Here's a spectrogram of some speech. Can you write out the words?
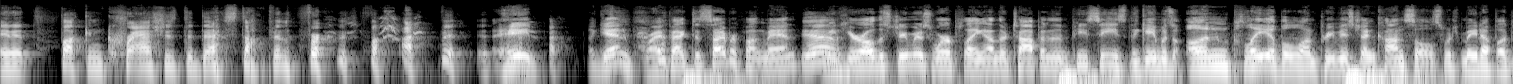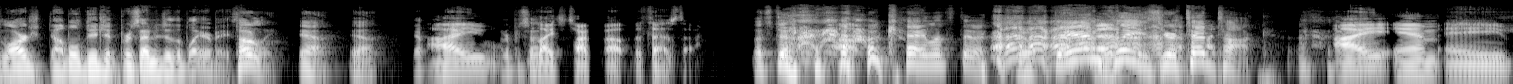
and it fucking crashes the desktop in the first five minutes. Hey, again, right back to Cyberpunk, man. Yeah. I mean, here all the streamers were playing on their top end of the PCs. The game was unplayable on previous gen consoles, which made up a large double digit percentage of the player base. Totally. Yeah. Yeah. I 100%. like to talk about Bethesda. Let's do it. okay, let's do it. Dan, please, your TED talk. I am a.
